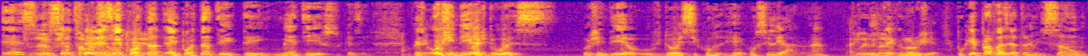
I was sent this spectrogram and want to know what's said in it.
Essa, É, isso é já a diferença, é importante, é importante ter em mente isso. Quer dizer, quer dizer, hoje em dia as duas, hoje em dia os dois se con- reconciliaram, né? As Pois duas é. tecnologias. Porque para fazer a transmissão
